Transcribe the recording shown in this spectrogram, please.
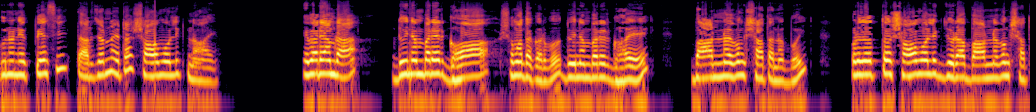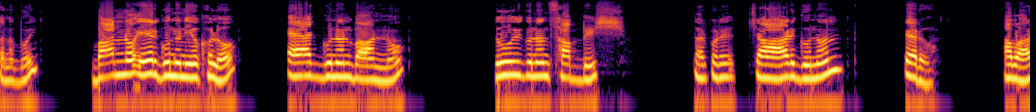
গুণনীয়ক পেয়েছি, তার জন্য এটা সহমৌলিক নয়। এবারে আমরা দুই নম্বরের ঘ সমাধা করব। দুই নম্বরের ঘয়ে বাহান্ন এবং সাতানব্বই। প্রদত্ত সহমৌলিক জোড়া বাহান্ন এবং সাতানব্বই। বাহান্ন এর গুণনীয়ক হল এক গুণন বাহান্ন, দুই গুণন ছাব্বিশ, তারপরে চার গুণন তেরো। আবার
